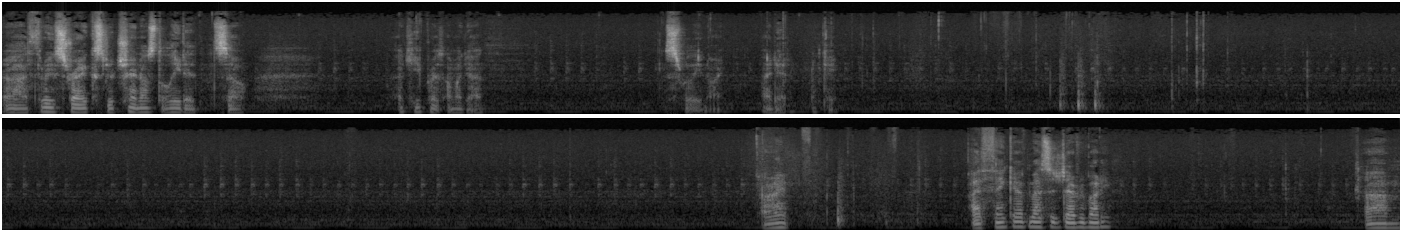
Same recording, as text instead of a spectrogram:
uh, three strikes, your channel's deleted. So I keep pressing. Oh my god, it's really annoying. I did. Okay. Alright. I think I've messaged everybody. Um,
